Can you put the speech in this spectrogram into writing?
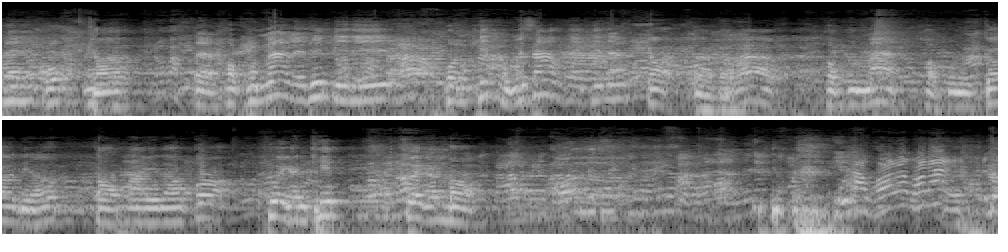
ให้ให้ครบครับ แต่ขอบคุณมากเลยที่ปีนี้ คนคิดผมไม่ทราบใครคิดนะก็อ่าครับแต่ว่าขอบคุณมากขอบคุณก็เดี๋ยวต่อไปเราก็ช่วยกันคิดช่วยกันบอกเอาพอแล้วพอแล้วโด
